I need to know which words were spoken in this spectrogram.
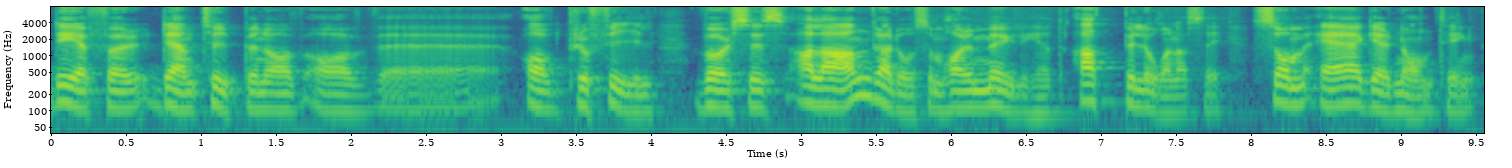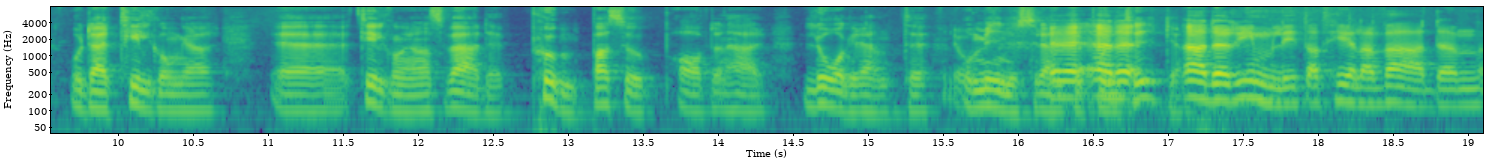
det är för den typen av, av, eh, av profil versus alla andra då som har en möjlighet att belåna sig, som äger någonting och där tillgångar, eh, tillgångarnas värde pumpas upp av den här lågränte och minusräntepolitiken. Är det, är det rimligt att hela världen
